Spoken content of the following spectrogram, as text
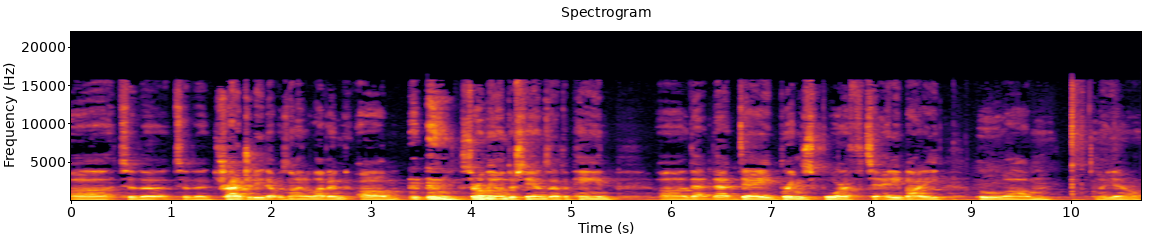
uh, to the to the tragedy that was 9/11 um, certainly understands that the pain uh, that that day brings forth to anybody who um, you know,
